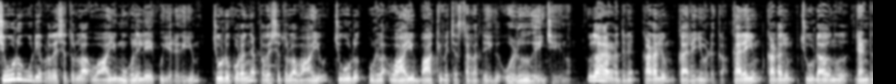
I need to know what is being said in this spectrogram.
ചൂട് കൂടിയ പ്രദേശത്തുള്ള വായു മുകളിലേക്ക് ഉയരുകയും ചൂട് കുറഞ്ഞ പ്രദേശത്തുള്ള വായു ചൂട് ഉള്ള വായു ബാക്കി വെച്ച സ്ഥലത്തേക്ക് ഒഴുകുകയും ചെയ്യുന്നു. ഉദാഹരണത്തിന് കടലും കരയും എടുക്കാം. കരയും കടലും ചൂടാകുന്നത് രണ്ട്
